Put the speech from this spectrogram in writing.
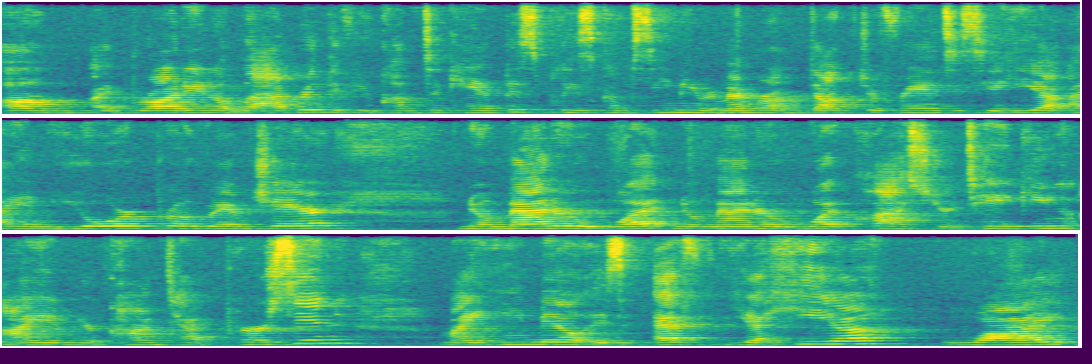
Um, I brought in a labyrinth. If you come to campus, please come see me. Remember, I'm Dr. Frances Yahia. I am your program chair. No matter what, no matter what class you're taking, I am your contact person. My email is fyahia, Y-A-H-I-A,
